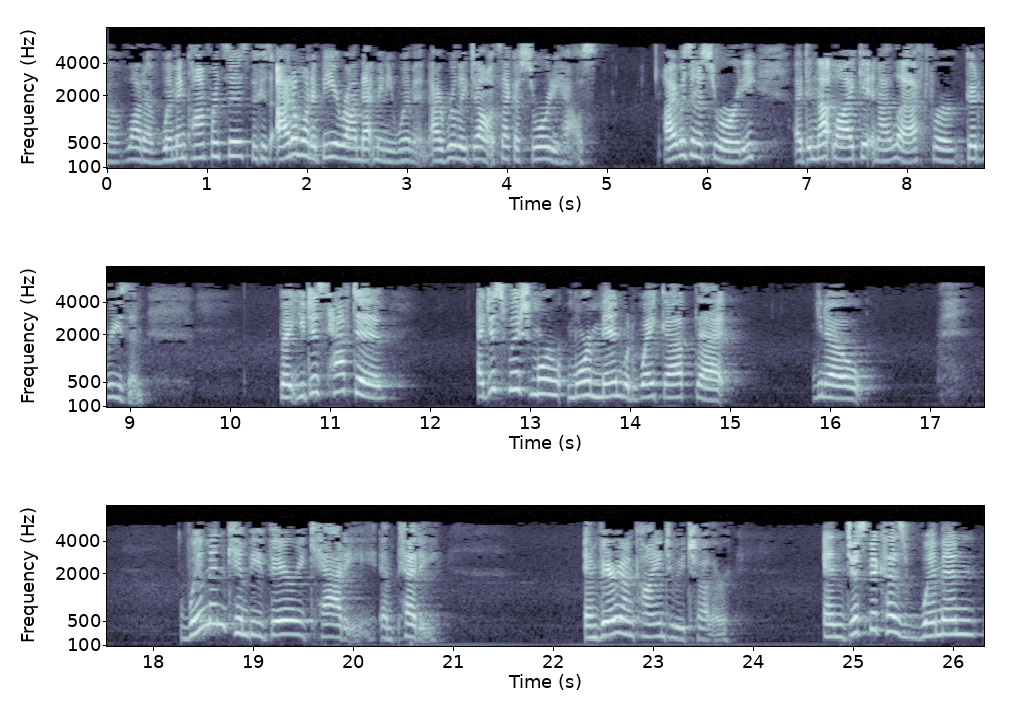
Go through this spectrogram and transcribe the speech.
a lot of women conferences because I don't want to be around that many women. I really don't. It's like a sorority house. I was in a sorority. I did not like it and I left for good reason. But you just have to I just wish more more men would wake up that you know women can be very catty and petty and very unkind to each other. And just because women,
